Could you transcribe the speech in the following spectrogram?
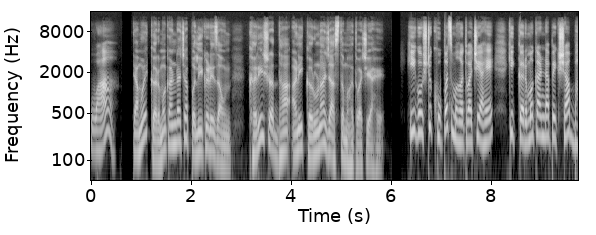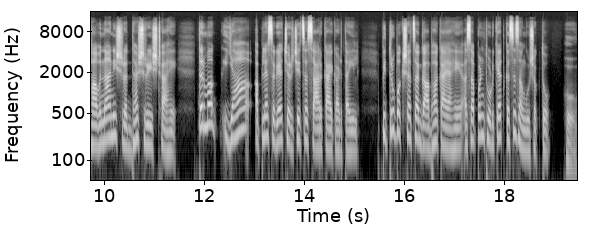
वा! त्यामुळे कर्मकांडाच्या पलीकडे जाऊन खरी श्रद्धा आणि करुणा जास्त महत्वाची आहे. ही गोष्ट खूपच महत्वाची आहे की कर्मकांडापेक्षा भावना आणि श्रद्धा श्रेष्ठ आहे. तर मग या आपल्या सगळ्या चर्चेचा सार काय काढता येईल? पितृपक्षाचा गाभा काय आहे? असं आपण थोडक्यात कसं सांगू शकतो? हो.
